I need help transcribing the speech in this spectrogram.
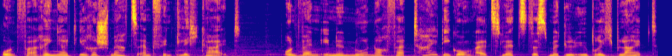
und verringert Ihre Schmerzempfindlichkeit. Und wenn Ihnen nur noch Verteidigung als letztes Mittel übrig bleibt,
